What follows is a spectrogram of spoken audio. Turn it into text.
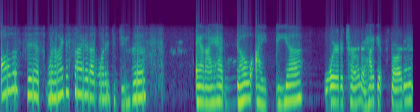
all of this, when I decided I wanted to do this, and I had no idea where to turn or how to get started,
